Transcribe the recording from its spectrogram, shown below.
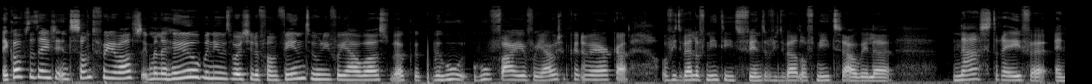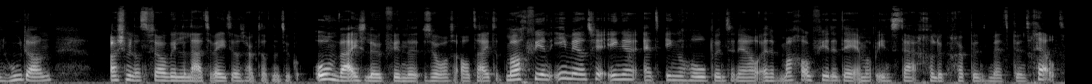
ik hoop dat deze interessant voor je was. Ik ben heel benieuwd wat je ervan vindt, hoe die voor jou was, welke, hoe, hoe je voor jou zou kunnen werken. Of je het wel of niet iets vindt, of je het wel of niet zou willen nastreven en hoe dan. Als je me dat zou willen laten weten, dan zou ik dat natuurlijk onwijs leuk vinden, zoals altijd. Dat mag via een e-mailtje inge.ingehol.nl en het mag ook via de DM op Insta gelukkiger.met.geld.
